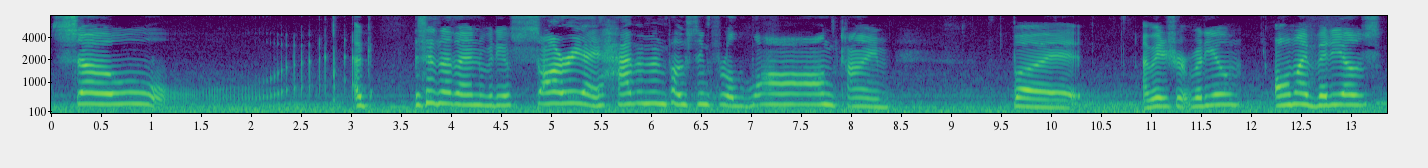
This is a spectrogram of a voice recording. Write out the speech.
So, okay this is not the end of the video. Sorry, I haven't been posting for a long time. But I made a short video. All my videos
